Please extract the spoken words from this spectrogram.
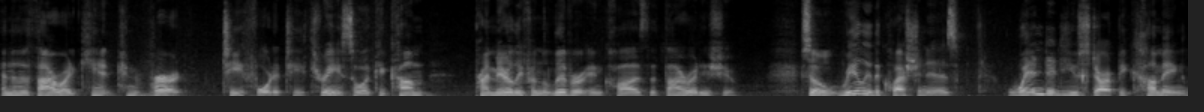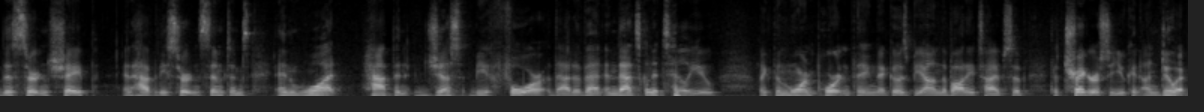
and then the thyroid can't convert T4 to T3, so it could come primarily from the liver and cause the thyroid issue. So really the question is, when did you start becoming this certain shape and have these certain symptoms, and what happened just before that event? And that's going to tell you like the more important thing that goes beyond the body types of the trigger so you can undo it.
